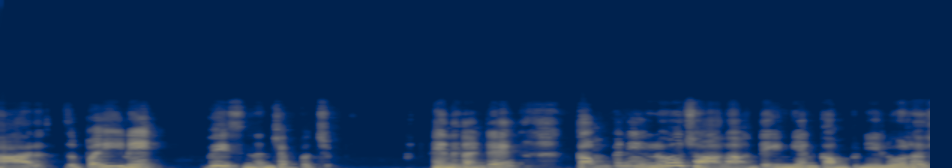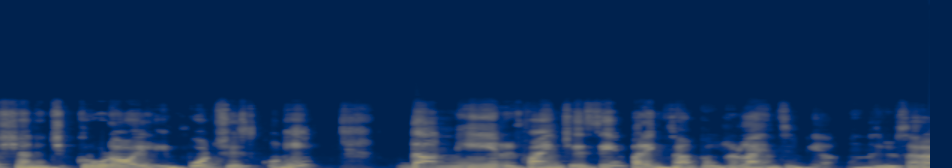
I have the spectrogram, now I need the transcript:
భారత్ పైనే వేసిందని చెప్పొచ్చు. ఎందుకంటే కంపెనీలు చాలా అంటే ఇండియన్ కంపెనీలు రష్యా నుంచి క్రూడ్ ఆయిల్ ఇంపోర్ట్ చేసుకుని దాన్ని రిఫైన్ చేసి ఫర్ ఎగ్జాంపుల్ రిలయన్స్ ఇండియా ఉంది చూసారా?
